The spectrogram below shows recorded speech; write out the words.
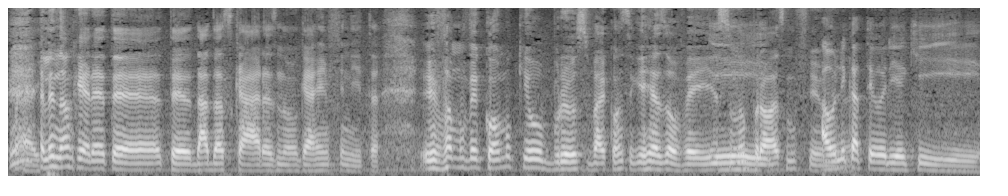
Vai. ele não querer ter, ter dado as caras no Guerra Infinita. E vamos ver como que o Bruce vai conseguir resolver isso E no próximo filme. A né? única teoria que,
